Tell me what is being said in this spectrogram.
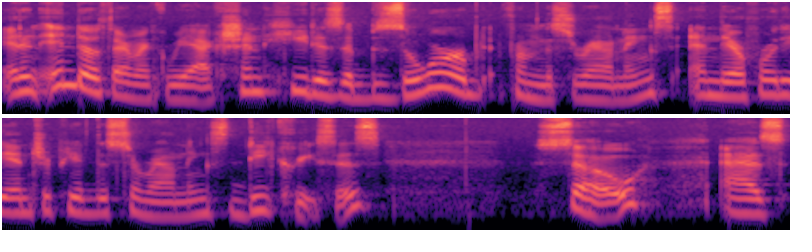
In an endothermic reaction, heat is absorbed from the surroundings, and therefore the entropy of the surroundings decreases. So, as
